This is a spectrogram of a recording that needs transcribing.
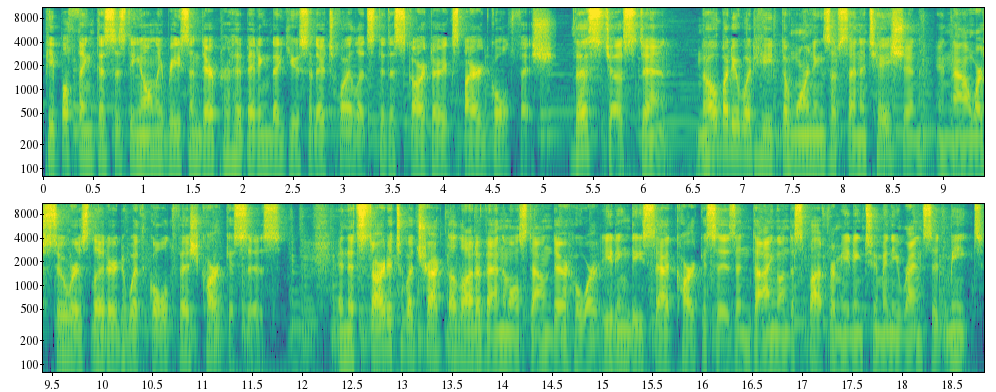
People think this is the only reason they're prohibiting the use of their toilets to discard their expired goldfish. This just in. Nobody would heed the warnings of sanitation, and now our sewer is littered with goldfish carcasses. And it started to attract a lot of animals down there who are eating these sad carcasses and dying on the spot from eating too many rancid meat.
